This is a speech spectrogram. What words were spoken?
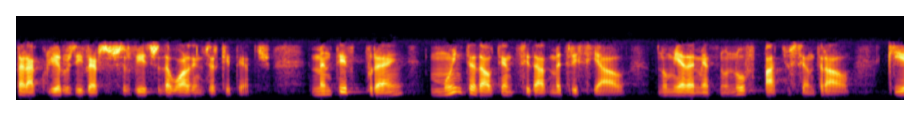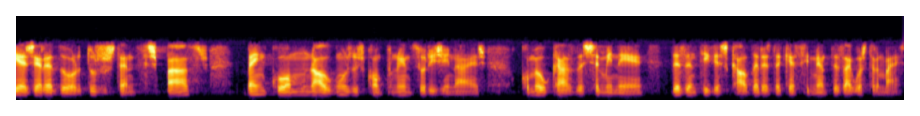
para acolher os diversos serviços da Ordem dos Arquitetos. Manteve, porém, muita da autenticidade matricial, nomeadamente no novo pátio central, que é gerador dos restantes espaços, bem como em alguns dos componentes originais, como é o caso da chaminé das antigas caldeiras de aquecimento das águas termais.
